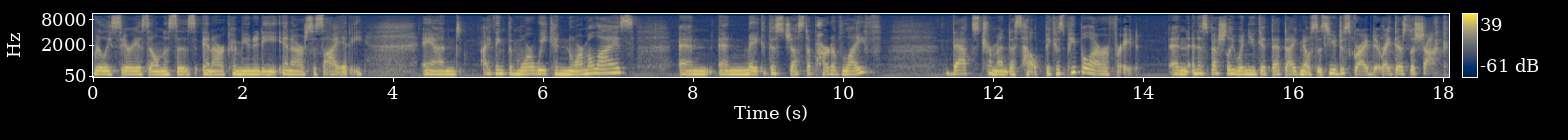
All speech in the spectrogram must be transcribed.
really serious illnesses in our community, in our society. And I think the more we can normalize and and make this just a part of life, that's tremendous help because people are afraid. And and especially when you get that diagnosis, you described it, right? There's the shock.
